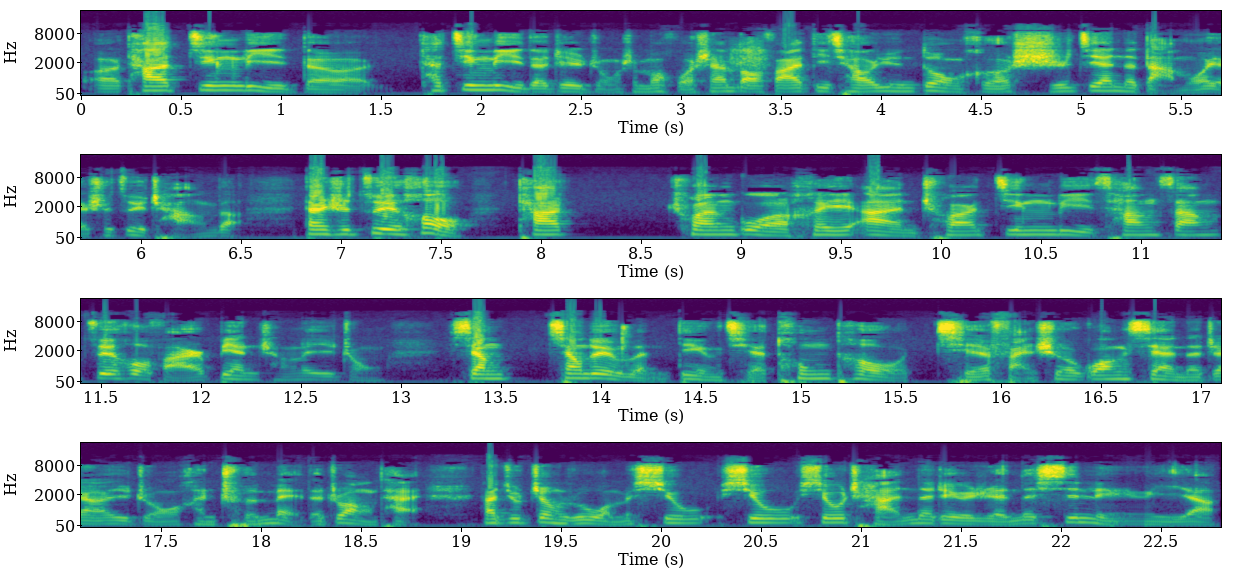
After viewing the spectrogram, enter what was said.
呃，它经历的它经历的这种什么火山爆发、地壳运动和时间的打磨也是最长的。但是最后它穿过黑暗，穿经历沧桑，最后反而变成了一种。相相对稳定且通透且反射光线的这样一种很纯美的状态，那就正如我们修修修禅的这个人的心灵一样，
